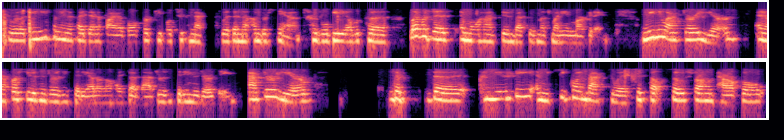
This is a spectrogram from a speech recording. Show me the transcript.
So we're like, we need something that's identifiable for people to connect with and to understand because we'll be able to leverage this and won't have to invest as much money in marketing. We knew after a year, and our first year was in Jersey City. I don't know if I said that, Jersey City, New Jersey. After a year, the the community, and we keep going back to it, just felt so strong and powerful.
